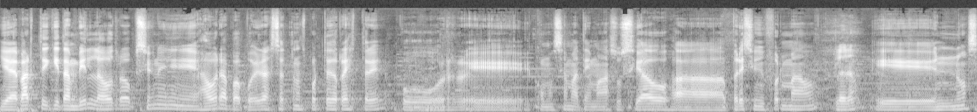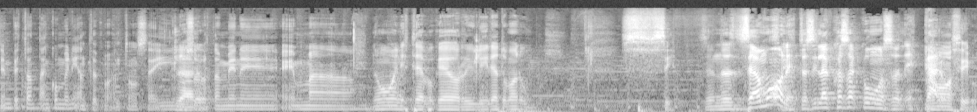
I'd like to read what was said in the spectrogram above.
Y aparte que también la otra opción es ahora para poder hacer transporte terrestre por, eh, ¿cómo se llama? Temas asociados a precio informado. Claro. eh, no siempre están tan convenientes. pues. Entonces ahí Claro. nosotros también es, es más... No, en esta época es horrible ir a tomar un bus. Sí. Se- Seamos honestos, si las cosas como son, es caro. No, sí, po.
